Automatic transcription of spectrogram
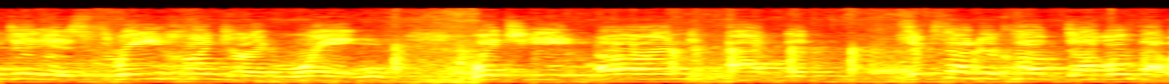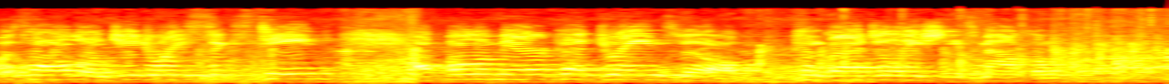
presented his 300 ring, which he earned at the 600 Club Doubles that was held on January 16th at Bowl America, Dranesville. Congratulations, Malcolm.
